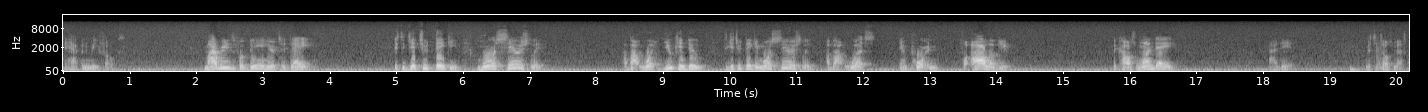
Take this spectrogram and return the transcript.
It happened to me, folks. My reason for being here today is to get you thinking more seriously about what you can do, to get you thinking more seriously about what's important for all of you. Because one day, I did. Mr. Toastmaster.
